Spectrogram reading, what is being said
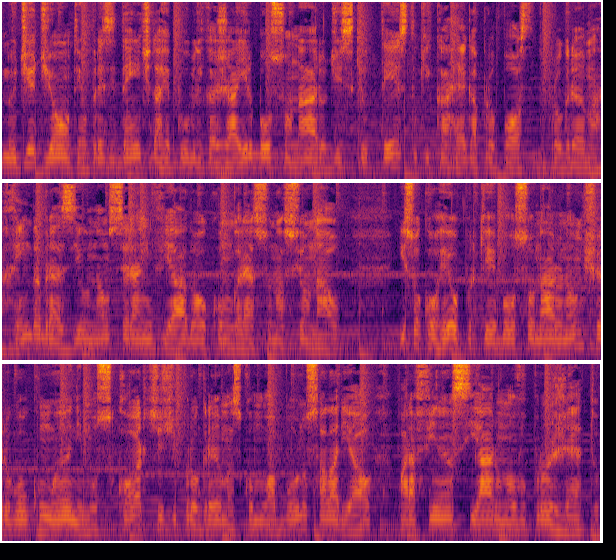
No dia de ontem, o presidente da República Jair Bolsonaro disse que o texto que carrega a proposta do programa Renda Brasil não será enviado ao Congresso Nacional. Isso ocorreu porque Bolsonaro não enxergou com ânimo os cortes de programas como o abono salarial para financiar um novo projeto,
